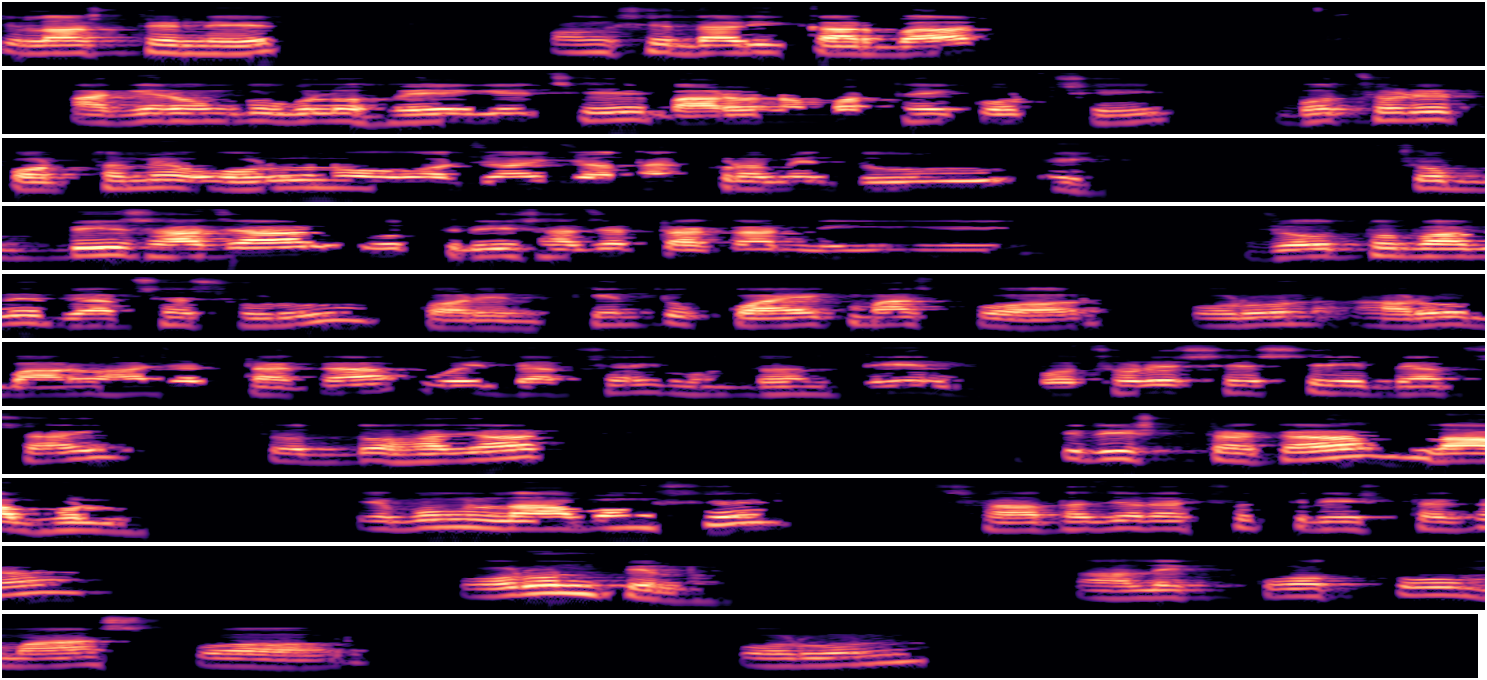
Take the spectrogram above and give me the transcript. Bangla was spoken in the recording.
ক্লাস টেনের অংশীদারি কারবার। আগের অঙ্কগুলো হয়ে গেছে, বারো নম্বর থেকে করছি। বছরের প্রথমে অরুণ ও অজয় যথাক্রমে দু চব্বিশ হাজার ও ত্রিশ হাজার টাকা নিয়ে যৌথভাবে ব্যবসা শুরু করেন। কিন্তু কয়েক মাস পর অরুণ আরও বারো হাজার টাকা ওই ব্যবসায় মূলধন দেন। বছরের শেষে ব্যবসায় চোদ্দ হাজার তিরিশ টাকা লাভ হলো এবং লাভ অংশে সাত হাজার একশো তিরিশ টাকা অরুণ পেল। তাহলে কত মাস পর অরুণ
